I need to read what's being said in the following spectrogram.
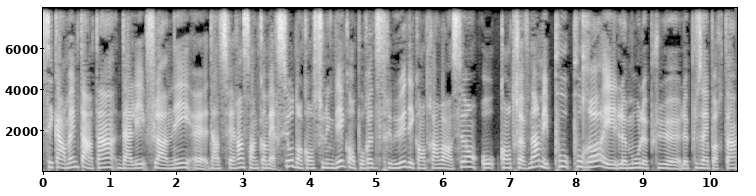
c'est quand même tentant d'aller flâner euh, dans différents centres commerciaux. Donc, on souligne bien qu'on pourra distribuer des contraventions aux contrevenants, mais pour, pourra est le mot le plus euh, le plus important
